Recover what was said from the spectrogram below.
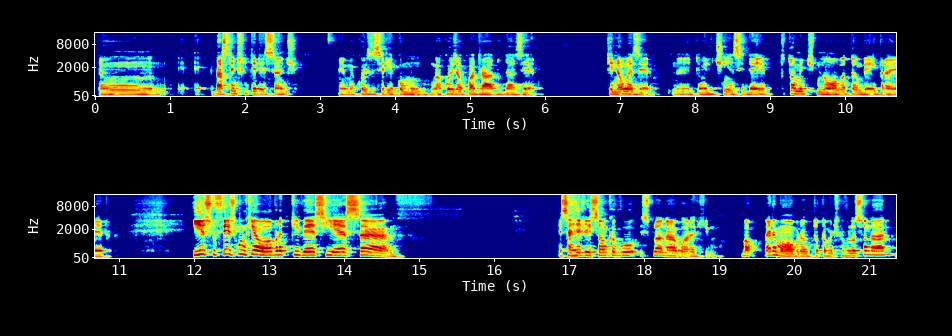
Então, é, é bastante interessante. Né? Uma coisa seria comum, uma coisa ao quadrado dá zero, que não é zero. Né? Então, ele tinha essa ideia totalmente nova também para a época. E isso fez com que a obra tivesse essa essa rejeição que eu vou explanar agora aqui. Bom, era uma obra totalmente revolucionária,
